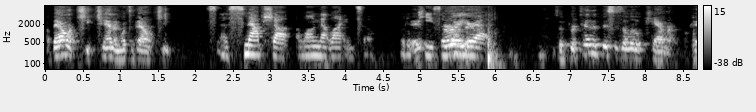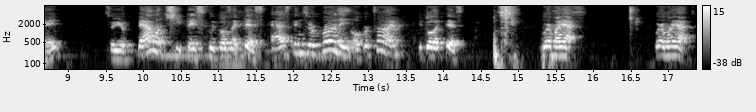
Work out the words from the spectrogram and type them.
A balance sheet. Shannon, what's a balance sheet? It's a snapshot along that line. So a little Okay, piece of where you're at. So pretend that this is a little camera, okay? So your balance sheet basically goes like this. As things are running over time, you go like this. Where am I at? Where am I at?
